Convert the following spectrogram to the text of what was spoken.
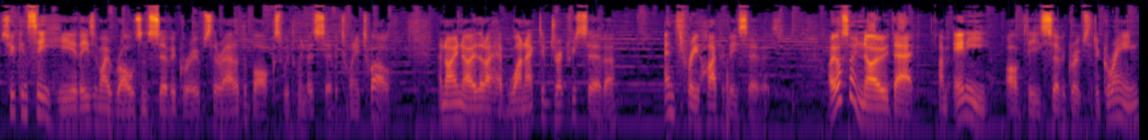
So you can see here, these are my roles and server groups that are out of the box with Windows Server 2012. And I know that I have one Active Directory server and three Hyper-V servers. I also know that um, any of the server groups that are green,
